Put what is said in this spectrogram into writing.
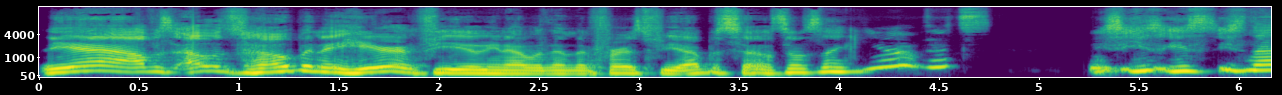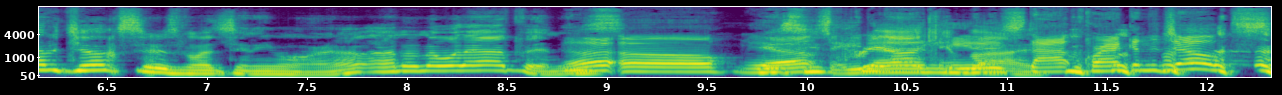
Yeah, I was I was hoping to hear a few, you know, within the first few episodes. I was like, you know, it's he's he's he's, he's not a jokester as much anymore. I, I don't know what happened. Uh oh. Yeah. he's he done, he preoccupied. stopped cracking the jokes.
